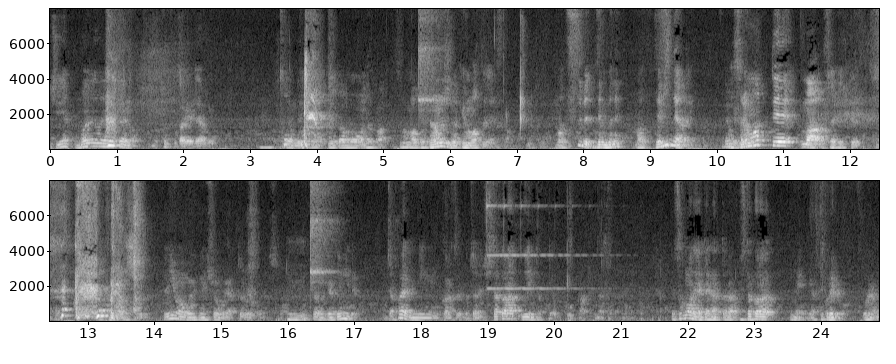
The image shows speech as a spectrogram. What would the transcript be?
一年、お前がやりたいのはトップからやりたいわけよ。トップっていうかもう、なんか、そのまあ、ベトナム人の件もあったじゃないですか。まあ、すべて全部ね。まあ、全部ではない。まあ、それもあって、まあ、それで言って 今も別に勝負やっとるわけですよ。うん。だから逆にね、じゃあ入る人間からすれば、じゃあ下から上に立ってやっていくかってなったらね。でそこまでやりたいなったら、下からね、やってくれれば、俺らも、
